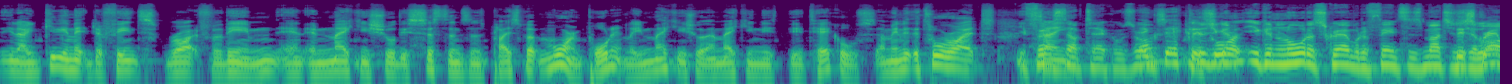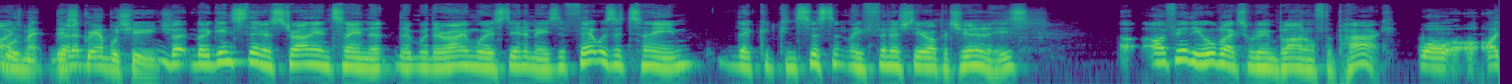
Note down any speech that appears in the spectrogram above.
you know getting that defence right for them and, and making sure their systems in place, but more importantly, making sure they're making their, their tackles. I mean, it's all right. Your first saying- up tackles, right? Exactly. Because you can, right. you can laud a scramble defence as much Their as you scrambles, like. mate, their but- scrambles huge. But but against that Australian team that, that were their own worst enemies, if that was a team that could consistently finish their opportunities, I- fear the All Blacks would have been blown off the park. Well, I,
